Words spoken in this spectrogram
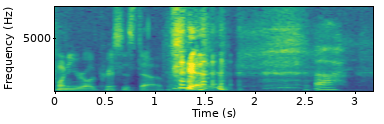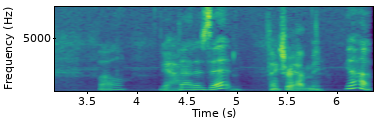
twenty-year-old Chris's stuff. ah, well, yeah. that is it. Thanks for having me. Yeah,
